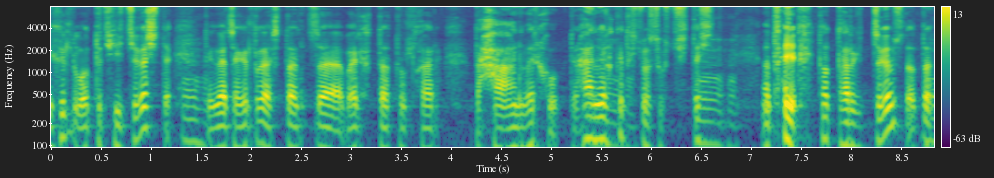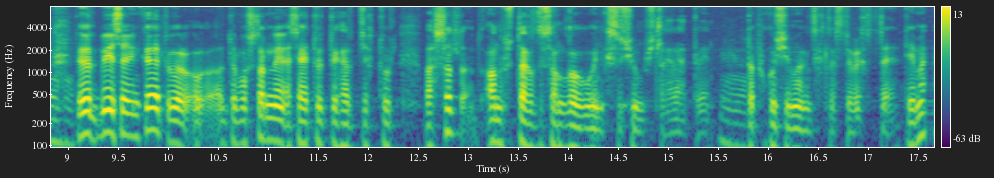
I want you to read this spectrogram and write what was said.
их л бодож хийж байгаа шүү дээ. Тэгээ цахилгаан станц барихтаа тулахаар одоо хаана барих уу? Тэр хаана барих гэдэг ч бас өчтэй шүү дээ. Одоо тод харагдаж байгаа шүү дээ. Одоо тэгэл би сая ингээд зүгээр тэр бус орны сайтуудыг харж их тул бас л оновчтойгоо сонгоогүй гэсэн шүүмжлэг гараад байна. Одоо Фукушимагийн захиалгаас байх хэрэгтэй тийм ээ.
